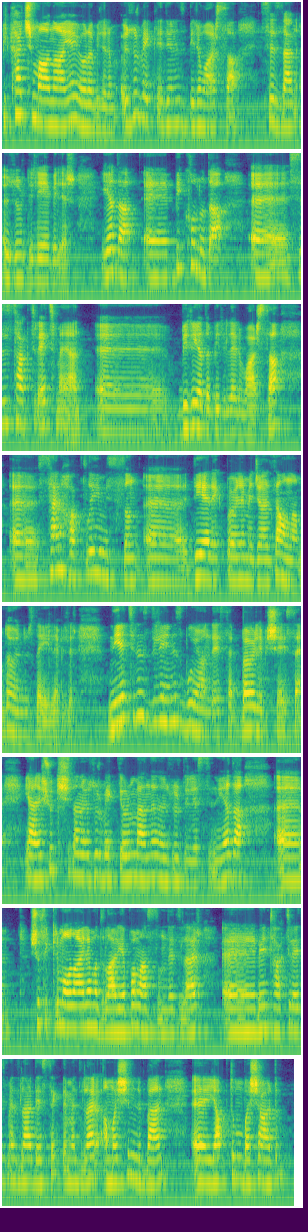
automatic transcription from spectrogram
birkaç manaya yorabilirim. Özür beklediğiniz biri varsa sizden özür dileyebilir. Ya da e, bir konuda e, sizi takdir etmeyen e, biri ya da birileri varsa e, sen haklıymışsın e, diyerek böyle mecazi anlamda önünüzde eğilebilir. Niyetiniz, dileğiniz bu yöndeyse, böyle bir şeyse, yani şu kişiden özür bekliyorum benden özür dilesin ya da e, şu fikrimi onaylamadılar, yapamazsın dediler, e, beni takdir etmediler, desteklemediler ama şimdi ben e, yaptım, başardım.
